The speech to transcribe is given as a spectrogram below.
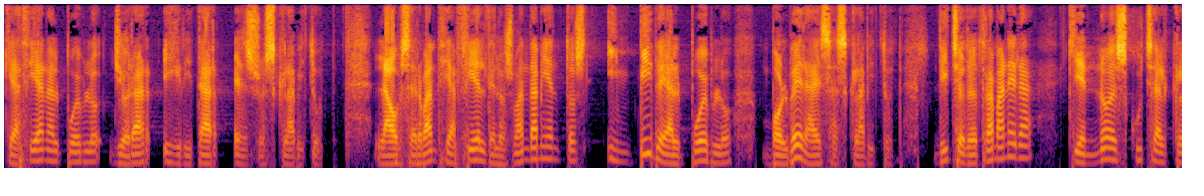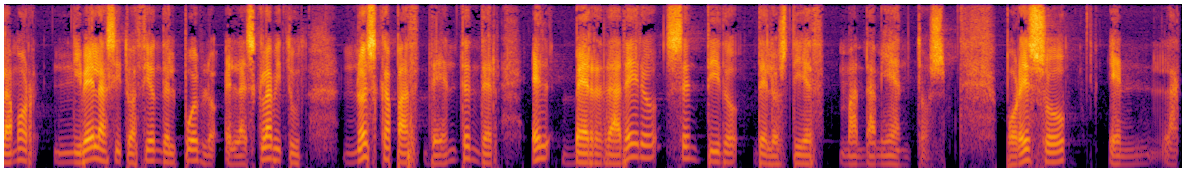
que hacían al pueblo llorar y gritar en su esclavitud. La observancia fiel de los mandamientos impide al pueblo volver a esa esclavitud. Dicho de otra manera, quien no escucha el clamor ni ve la situación del pueblo en la esclavitud no es capaz de entender el verdadero sentido de los diez mandamientos. Por eso, en la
